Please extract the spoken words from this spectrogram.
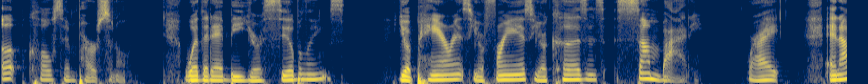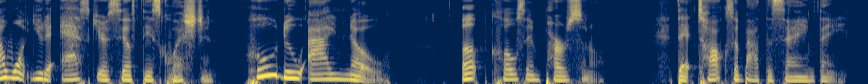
up close and personal, whether that be your siblings, your parents, your friends, your cousins, somebody, right? And I want you to ask yourself this question Who do I know up close and personal that talks about the same thing?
